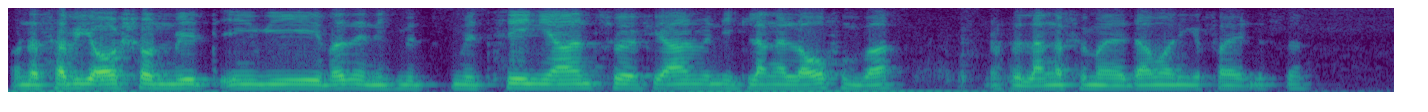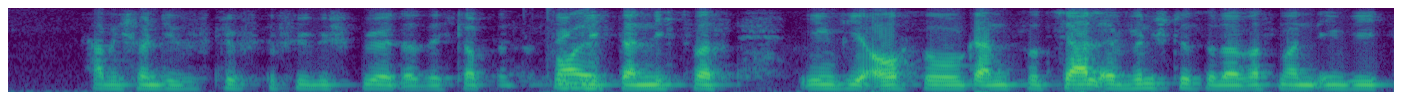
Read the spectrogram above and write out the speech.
Und das habe ich auch schon mit irgendwie, weiß ich nicht, mit, mit zehn Jahren, zwölf Jahren, wenn ich lange laufen war. Also lange für meine damalige Verhältnisse habe ich schon dieses Glücksgefühl gespürt. Also ich glaube, das ist Voll. wirklich dann nichts, was irgendwie auch so ganz sozial erwünscht ist oder was man irgendwie,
